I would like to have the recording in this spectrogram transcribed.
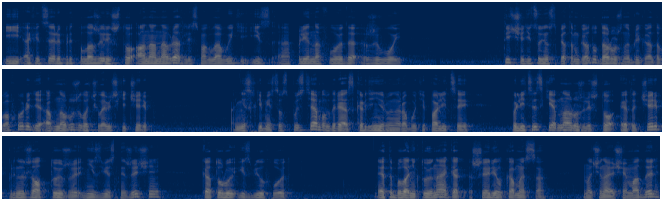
и офицеры предположили, что она навряд ли смогла выйти из э, плена Флойда живой – 1995 году дорожная бригада во Флориде обнаружила человеческий череп. Несколько месяцев спустя, благодаря скоординированной работе полиции, полицейские обнаружили, что этот череп принадлежал той же неизвестной женщине, которую избил Флойд. Это была никто иная, как Шерил Камесса, начинающая модель,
